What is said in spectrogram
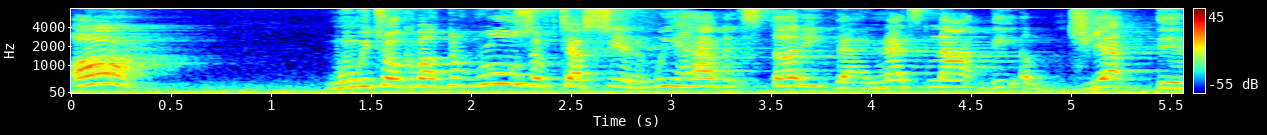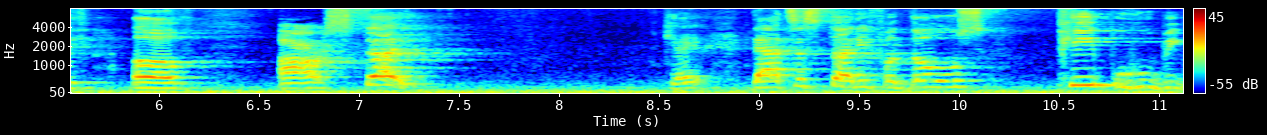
are. When we talk about the rules of tafsir, and we haven't studied that, and that's not the objective of our study. Okay, that's a study for those people who, be,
